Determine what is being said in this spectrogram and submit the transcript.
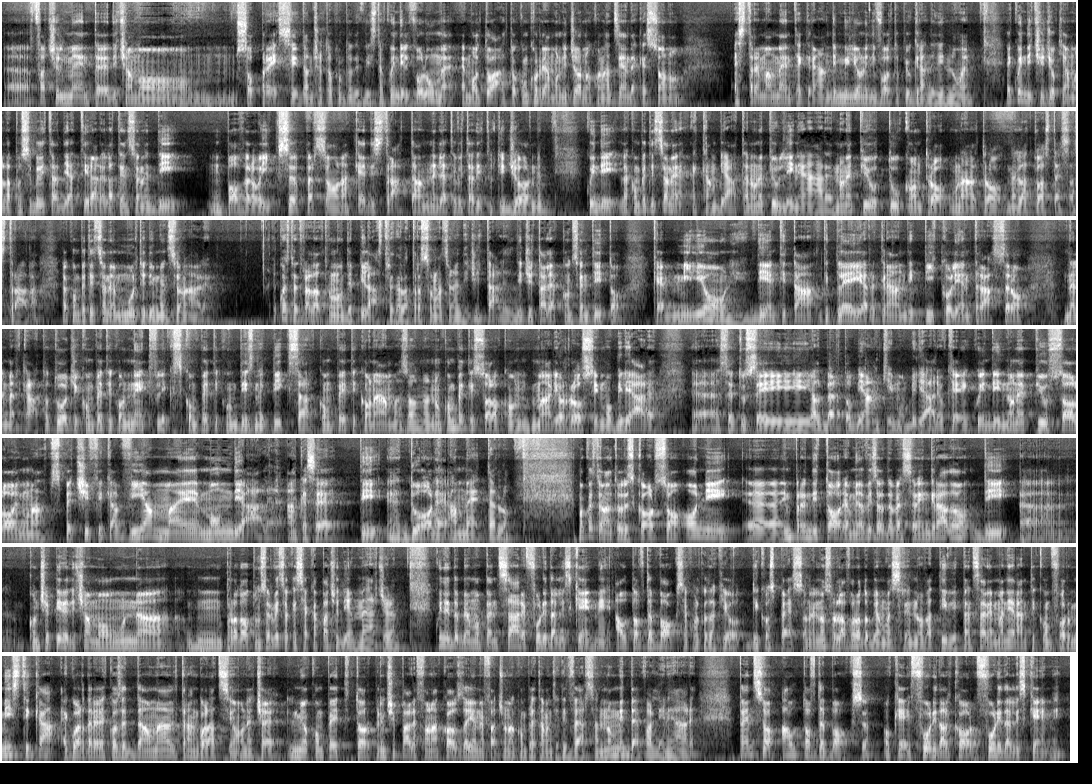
eh, facilmente, diciamo, mm, soppressi da un certo punto di vista. Quindi il volume è molto alto, concorriamo ogni giorno con aziende che sono estremamente grandi, milioni di volte più grandi di noi e quindi ci giochiamo la possibilità di attirare l'attenzione di un povero X persona che è distratta nelle attività di tutti i giorni. Quindi la competizione è cambiata, non è più lineare, non è più tu contro un altro nella tua stessa strada, la competizione è multidimensionale. E questo è tra l'altro uno dei pilastri della trasformazione digitale. Il digitale ha consentito che milioni di entità, di player grandi, piccoli entrassero nel mercato. Tu oggi competi con Netflix, competi con Disney Pixar, competi con Amazon, non competi solo con Mario Rossi Immobiliare eh, se tu sei Alberto Bianchi Immobiliare, ok? Quindi non è più solo in una specifica via, ma è mondiale, anche se ti eh, duole ammetterlo. Ma questo è un altro discorso. Ogni eh, imprenditore, a mio avviso, deve essere in grado di eh, concepire diciamo, un, un, prodotto, un servizio che sia capace di emergere. Quindi dobbiamo pensare fuori dagli schemi, out of the box è qualcosa che io dico spesso. Nel nostro lavoro dobbiamo essere innovativi, pensare in maniera anticonformistica e guardare le cose da un'altra angolazione. Cioè il mio competitor principale fa una cosa, io ne faccio una completamente diversa. Non mi devo allineare lineare. Penso out of the box, ok? Fuori dal coro, fuori dagli schemi.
